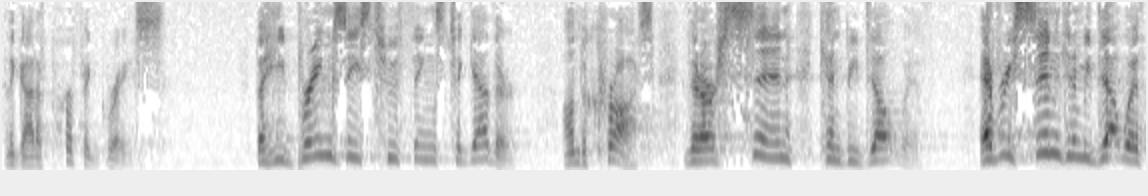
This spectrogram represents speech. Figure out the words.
and a God of perfect grace. That He brings these two things together on the cross, that our sin can be dealt with. Every sin can be dealt with.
